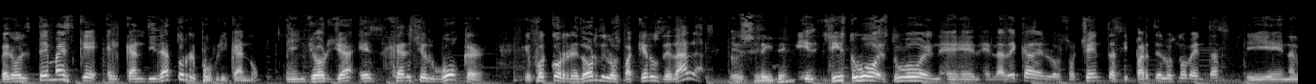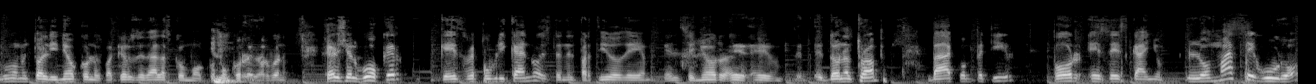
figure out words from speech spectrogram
Pero el tema es que el candidato republicano en Georgia es Herschel Walker, que fue corredor de los vaqueros de Dallas. Este, y, sí, estuvo, estuvo en, en, en, la década de los ochentas y parte de los noventas, y en algún momento alineó con los vaqueros de Dallas como, como corredor. Bueno, Herschel Walker, que es republicano, está en el partido de el señor eh, eh, Donald Trump, va a competir por ese escaño. Lo más seguro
